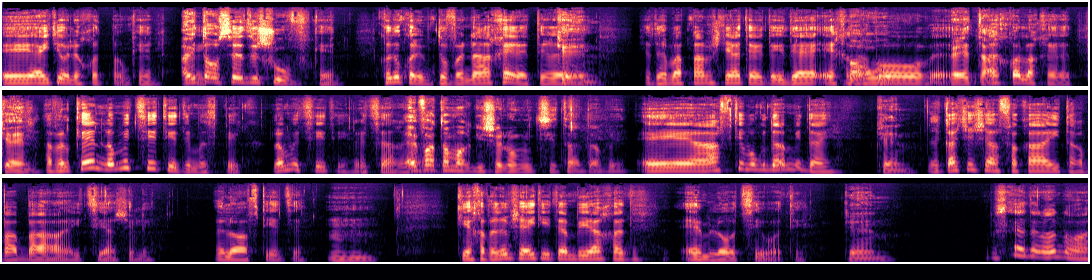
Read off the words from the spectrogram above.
אה, הייתי הולך עוד פעם, כן. היית עושה את זה שוב. כן. קודם כל עם תובנה אחרת, תראה. כן. כשאתה בא פעם שנייה, אתה יודע איך ברור, לבוא, בטח. הכל אחרת. כן. אבל כן, לא מיציתי את זה מספיק. לא מיציתי, לצערי. איפה אתה מרגיש שלא מיצית, דוד? אה, אהבתי מוקדם מדי. כן. הרגשתי שההפקה התערבה ביציאה שלי, ולא אהבתי את זה. מהמם. כי החברים שהייתי איתם ביחד, הם לא הוציאו אותי. כן. בסדר, לא נורא,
